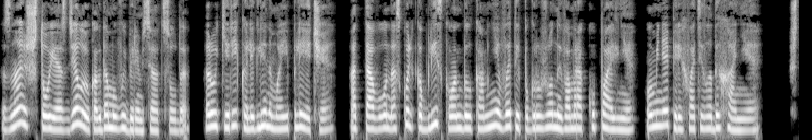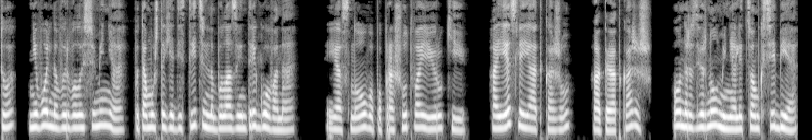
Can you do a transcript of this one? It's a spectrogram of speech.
«Знаешь, что я сделаю, когда мы выберемся отсюда?» Руки Рика легли на мои плечи. От того, насколько близко он был ко мне в этой погруженной во мрак купальне, у меня перехватило дыхание. «Что?» — невольно вырвалось у меня, потому что я действительно была заинтригована. Я снова попрошу твоей руки. А если я откажу? А ты откажешь? Он развернул меня лицом к себе.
